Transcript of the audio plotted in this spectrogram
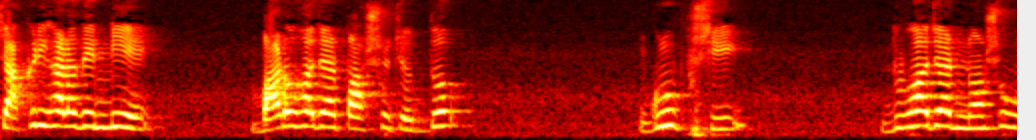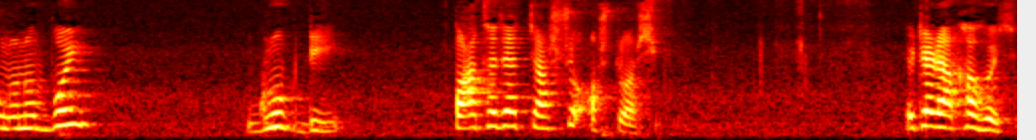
চাকরিহারাদের নিয়ে বারো হাজার পাঁচশো চোদ্দ। গ্রুপ সি দু হাজার নশো উননব্বই। গ্রুপ ডি পাঁচ হাজার চারশো অষ্টআশি। এটা রাখা হয়েছে।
